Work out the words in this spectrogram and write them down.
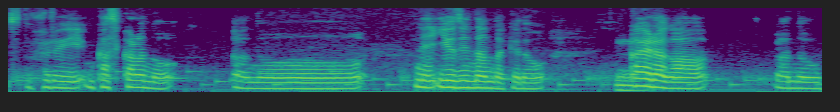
ちょっと古い、昔からの、あのーね、友人なんだけど、Mhm. 彼らが、あの、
